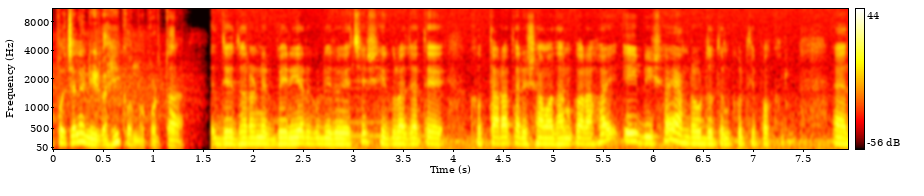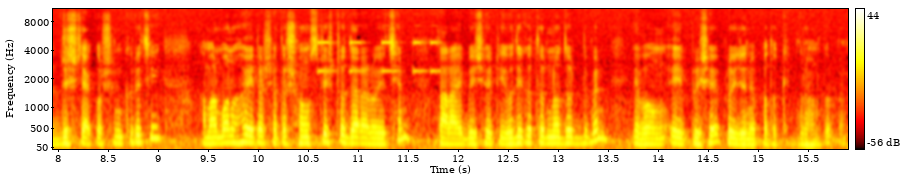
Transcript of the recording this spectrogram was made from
উপজেলা নির্বাহী কর্মকর্তা। যে ধরনের ব্যারিয়ারগুলি রয়েছে সেগুলো যাতে খুব তাড়াতাড়ি সমাধান করা হয় এই বিষয়ে আমরা ঊর্ধ্বতন কর্তৃপক্ষের দৃষ্টি আকর্ষণ করেছি। আমার মনে হয় এটার সাথে সংশ্লিষ্ট যারা রয়েছেন তারা এই বিষয়টি অধিকতর নজর দেবেন এবং এই বিষয়ে প্রয়োজনীয় পদক্ষেপ গ্রহণ করবেন।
